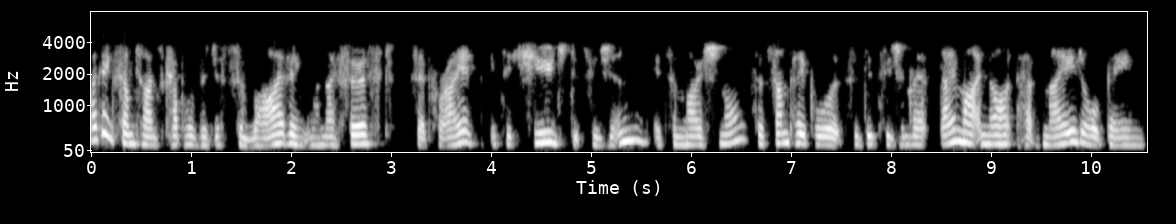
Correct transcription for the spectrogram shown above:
I think sometimes couples are just surviving when they first separate. It's a huge decision. It's emotional. For some people, it's a decision that they might not have made or been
